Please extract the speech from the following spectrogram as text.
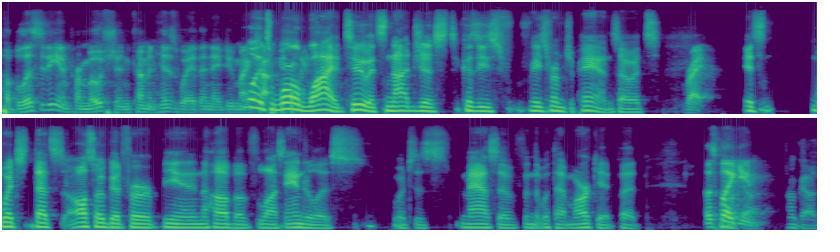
publicity and promotion coming his way than they do Mike. well, it's worldwide too. It's not just because he's he's from Japan, so it's right? it's which that's also good for being in the hub of Los Angeles, which is massive with that market. But Let's play a Oh, game. oh god,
